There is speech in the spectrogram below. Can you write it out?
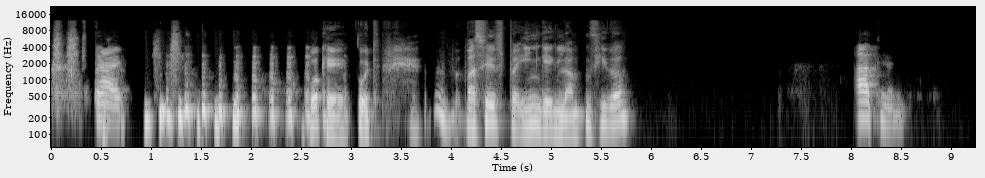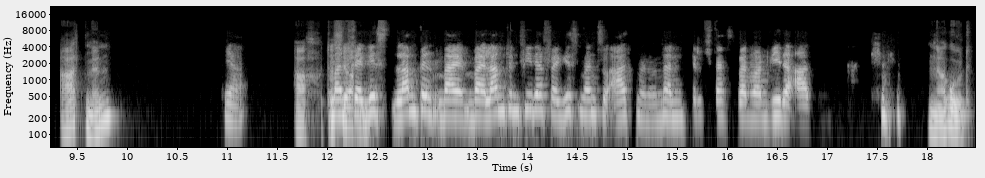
Drei. okay, gut. Was hilft bei Ihnen gegen Lampenfieber? Atmen. Atmen? Ja. Ach, das man ja vergisst Lampen, bei, bei Lampenfieber vergisst man zu atmen und dann hilft das, wenn man wieder atmet. Na gut.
